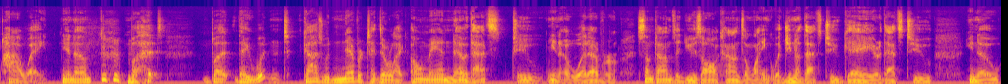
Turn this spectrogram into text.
highway you know? But but they wouldn't. Guys would never take they were like oh man no that's too you know whatever. Sometimes they'd use all kinds of language you know that's too gay or that's too you know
